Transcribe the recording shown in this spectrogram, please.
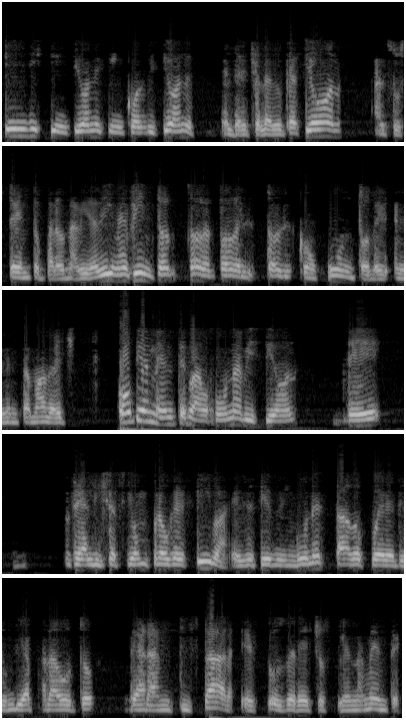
sin distinciones, sin condiciones, el derecho a la educación, al sustento para una vida digna, en fin, todo, todo, todo, el, todo el conjunto del entramado de derechos. Obviamente bajo una visión de realización progresiva, es decir, ningún Estado puede de un día para otro garantizar estos derechos plenamente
